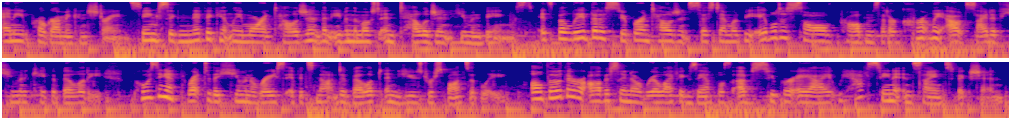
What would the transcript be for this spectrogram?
any programming constraints, being significantly more intelligent than even the most intelligent human beings. It's believed that a super intelligent system would be able to solve problems that are currently outside of human capability, posing a threat to the human race if it's not developed and used responsibly. Although there are obviously no real life examples of super AI, we have seen it in science fiction.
